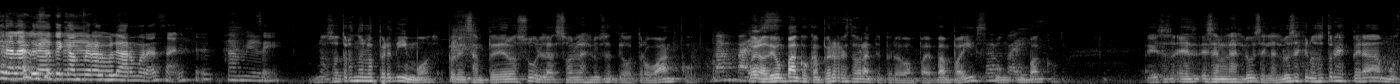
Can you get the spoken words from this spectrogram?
ir a las luces de Campero Campero. al Boulevard Morazán. También. Sí. Nosotros no los perdimos, pero en San Pedro Sula son las luces de otro banco. Ban País. Bueno, de un banco, Campero es restaurante, pero Ban, Pa- Ban País, Ban un, banco. Esas, es- esas eran las luces. Las luces que nosotros esperábamos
